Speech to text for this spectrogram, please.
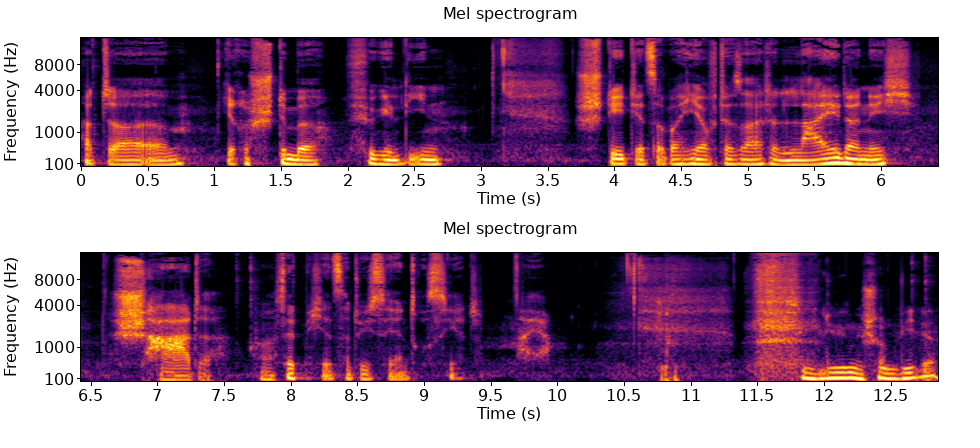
Hat da äh, ihre Stimme für geliehen. Steht jetzt aber hier auf der Seite leider nicht. Schade. Das hätte mich jetzt natürlich sehr interessiert. Sie lügen schon wieder.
